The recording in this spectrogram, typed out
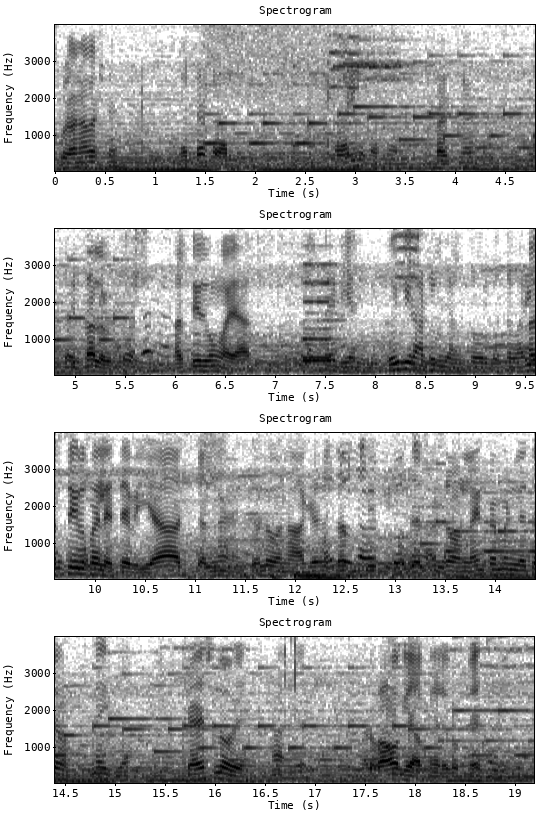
पुराना बस है कितना लोग अस्सी दूँगा यार कोई भी ऑटो में जाओ अस्सी रुपये लेते भैया चलना है चलो ना आगे से दस बीस रुपये ऑनलाइन पेमेंट लेते हो नहीं भैया कैश लोगे हाँ करवाओगे आप मेरे को कैश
